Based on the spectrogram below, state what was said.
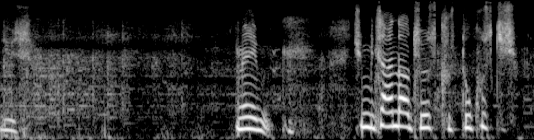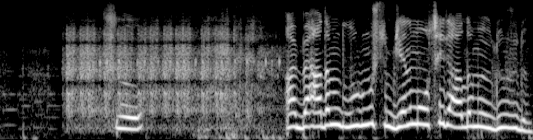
100. Yani şimdi bir tane daha atıyoruz 49 kişi. Şu Abi ben adamı vurmuştum. Canım olsaydı adamı öldürürdüm.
